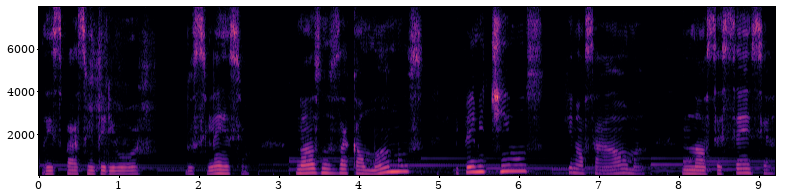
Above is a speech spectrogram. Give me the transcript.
No espaço interior do silêncio, nós nos acalmamos e permitimos que nossa alma nossa essência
